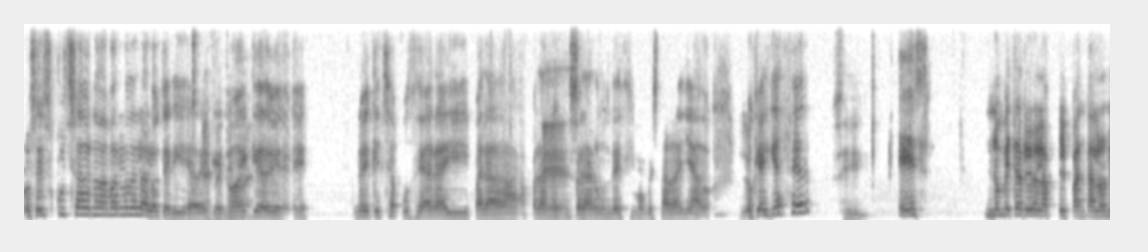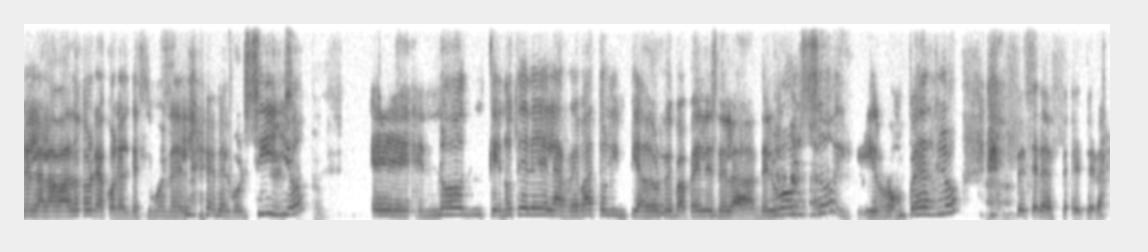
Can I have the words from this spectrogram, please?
os he escuchado nada más lo de la lotería, de que no hay que no hay que chapucear ahí para, para recuperar un décimo que está dañado. Lo que hay que hacer ¿Sí? es no meterle el pantalón en la lavadora con el décimo en el, en el bolsillo, eh, no, que no te dé el arrebato limpiador de papeles de la, del bolso y, romperlo, etcétera, etcétera.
